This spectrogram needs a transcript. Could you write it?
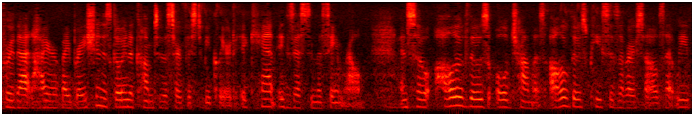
for that higher vibration is going to come to the surface to be cleared. It can't exist in the same realm. And so, all of those old traumas, all of those pieces of ourselves that we've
